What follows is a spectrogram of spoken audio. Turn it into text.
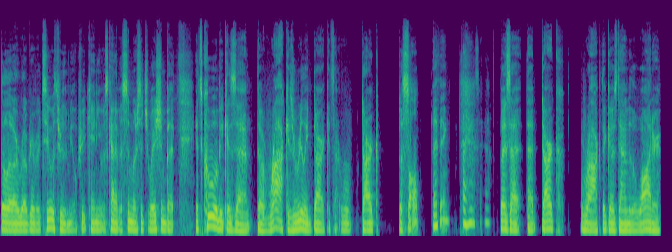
the lower Rogue River too through the Mule Creek Canyon it was kind of a similar situation, but it's cool because uh, the rock is really dark. It's that r- dark basalt, I think, I think so. but it's that that dark rock that goes down to the water.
